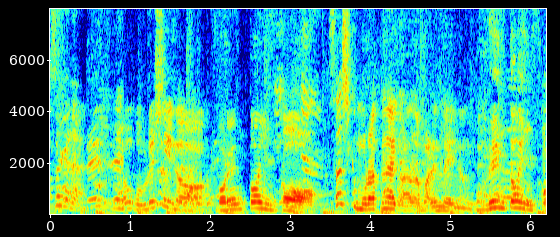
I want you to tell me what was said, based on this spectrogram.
申し訳ない。なんか嬉しいな。バレンタインか。久しくもらってないからなバレンタインなんて。バレンタインか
